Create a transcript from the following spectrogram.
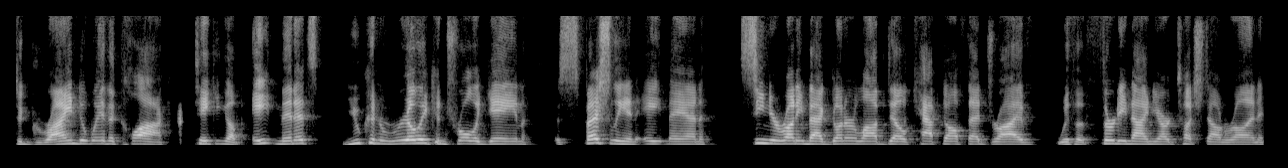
to grind away the clock, taking up eight minutes, you can really control a game, especially an eight man. Senior running back Gunnar Lobdell capped off that drive with a 39 yard touchdown run.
